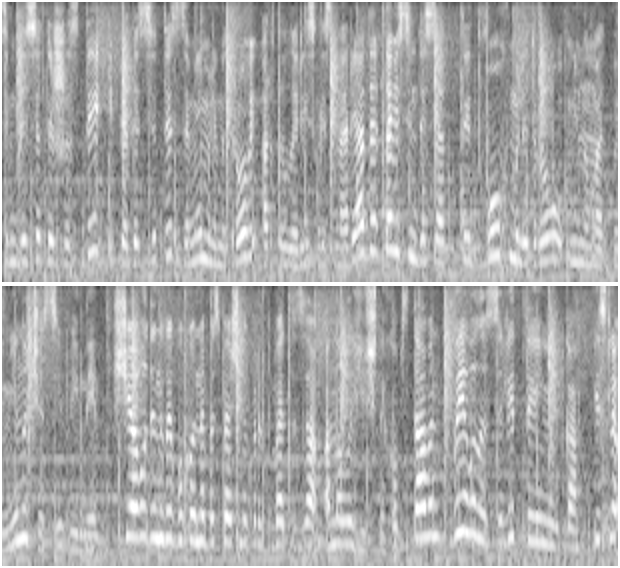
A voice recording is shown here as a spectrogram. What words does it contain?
76 і 57 мм артилерійські снаряди та 82 мм мінометну міну часів війни. Ще один вибухонебезпечний предмет за аналогічних обставин виявили в селі Тинівка. Після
